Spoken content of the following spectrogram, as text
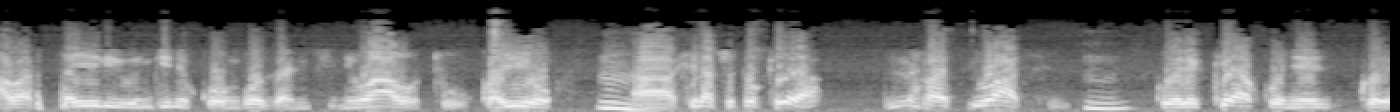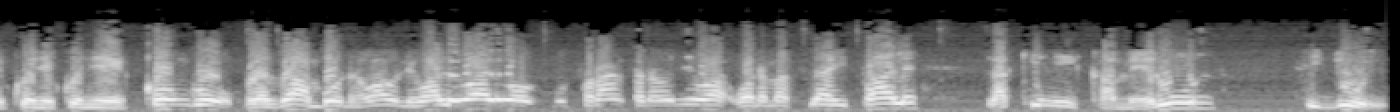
hawastahili wengine kuongoza nchi, ni wao tu. Kwa hiyo Mm. uh, kinachotokea na wasiwasi Mm. kuelekea kwenye kwenye kwenye, kwenye Congo Brazza ambao na wao ni wale wale wa Ufaransa na wenyewe wana maslahi pale, lakini Cameroon sijui,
